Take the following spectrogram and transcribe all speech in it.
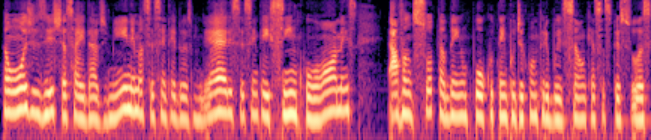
Então hoje existe essa idade mínima, 62 mulheres, 65 homens avançou também um pouco o tempo de contribuição que essas pessoas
